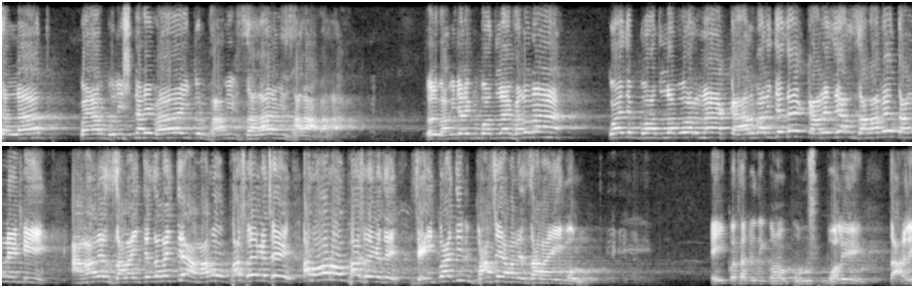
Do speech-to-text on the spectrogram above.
জাল্লাত কয়, আর বলিস না রে ভাই, তোর ভাবির জ্বালায় আমি ঝালা পালা। তোর ভাবিটার একটু বদলায় ফেলো না। কয় যে, বদলাবো আর না, কার বাড়িতে যায় কারে যে আর জ্বালাবে তার নেই ঠিক। আমারে জ্বালাইতে জ্বালাইতে আমারও অভ্যাস হয়ে গেছে, আর ওর অভ্যাস হয়ে গেছে। যেই কয়দিন বাঁচে আমারে জ্বালাই মরু এই কথা যদি কোনো পুরুষ বলে তাহলে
